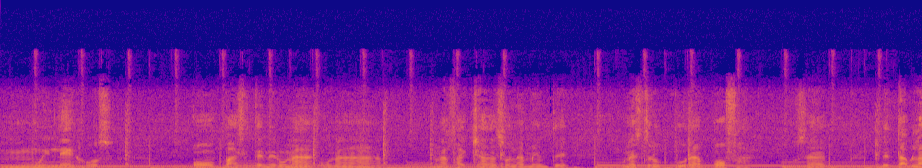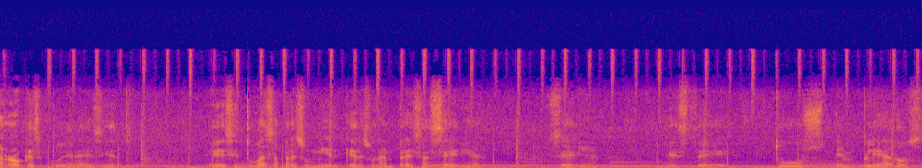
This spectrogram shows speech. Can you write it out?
muy lejos o vas a tener una, una, una fachada solamente, una estructura bofa, o sea, de tabla roca se pudiera decir. Eh, si tú vas a presumir que eres una empresa seria, seria, este, tus empleados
